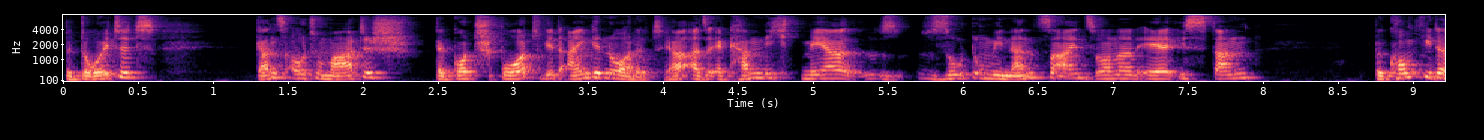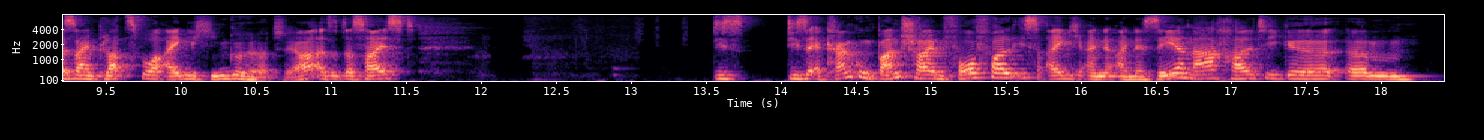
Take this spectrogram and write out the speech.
Bedeutet, ganz automatisch, der Gott Sport wird eingenordet. Ja, also er kann nicht mehr so dominant sein, sondern er ist dann, bekommt wieder seinen Platz, wo er eigentlich hingehört. Ja, also das heißt, dies, diese Erkrankung Bandscheibenvorfall ist eigentlich eine, eine sehr nachhaltige ähm,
